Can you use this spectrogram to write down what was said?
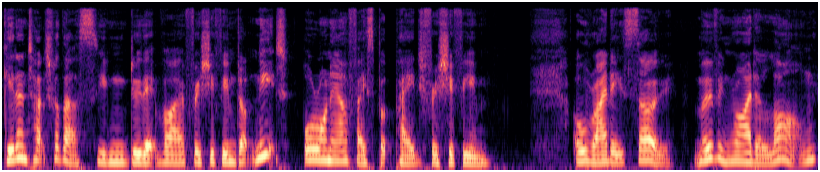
get in touch with us. You can do that via freshfm.net or on our Facebook page, Fresh FM. Alrighty, so moving right along,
